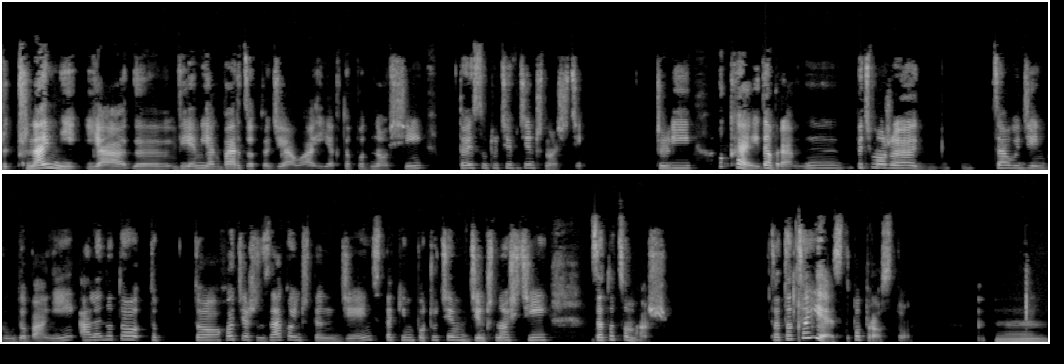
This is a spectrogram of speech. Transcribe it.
y, przynajmniej ja y, wiem, jak bardzo to działa i jak to podnosi. To jest uczucie wdzięczności. Czyli okej, okay, dobra, mm, być może cały dzień był do bani, ale no to, to to chociaż zakończ ten dzień z takim poczuciem wdzięczności za to, co masz. Za to, co jest, po prostu. Mm,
